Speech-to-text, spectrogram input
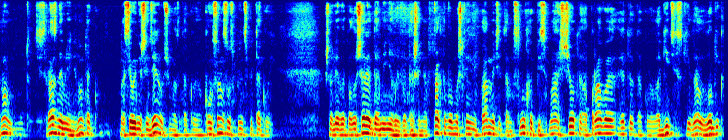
ну, есть разные мнения. Ну, так на сегодняшний день, в общем, у нас такой консенсус, в принципе, такой, что левое полушарие доминирует в отношении абстрактного мышления, памяти, там, слуха, письма, счета, а правое – это такой логический, да, логик,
